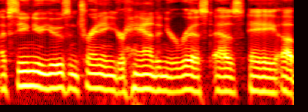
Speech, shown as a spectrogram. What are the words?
I've seen you use in training your hand and your wrist as a uh,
